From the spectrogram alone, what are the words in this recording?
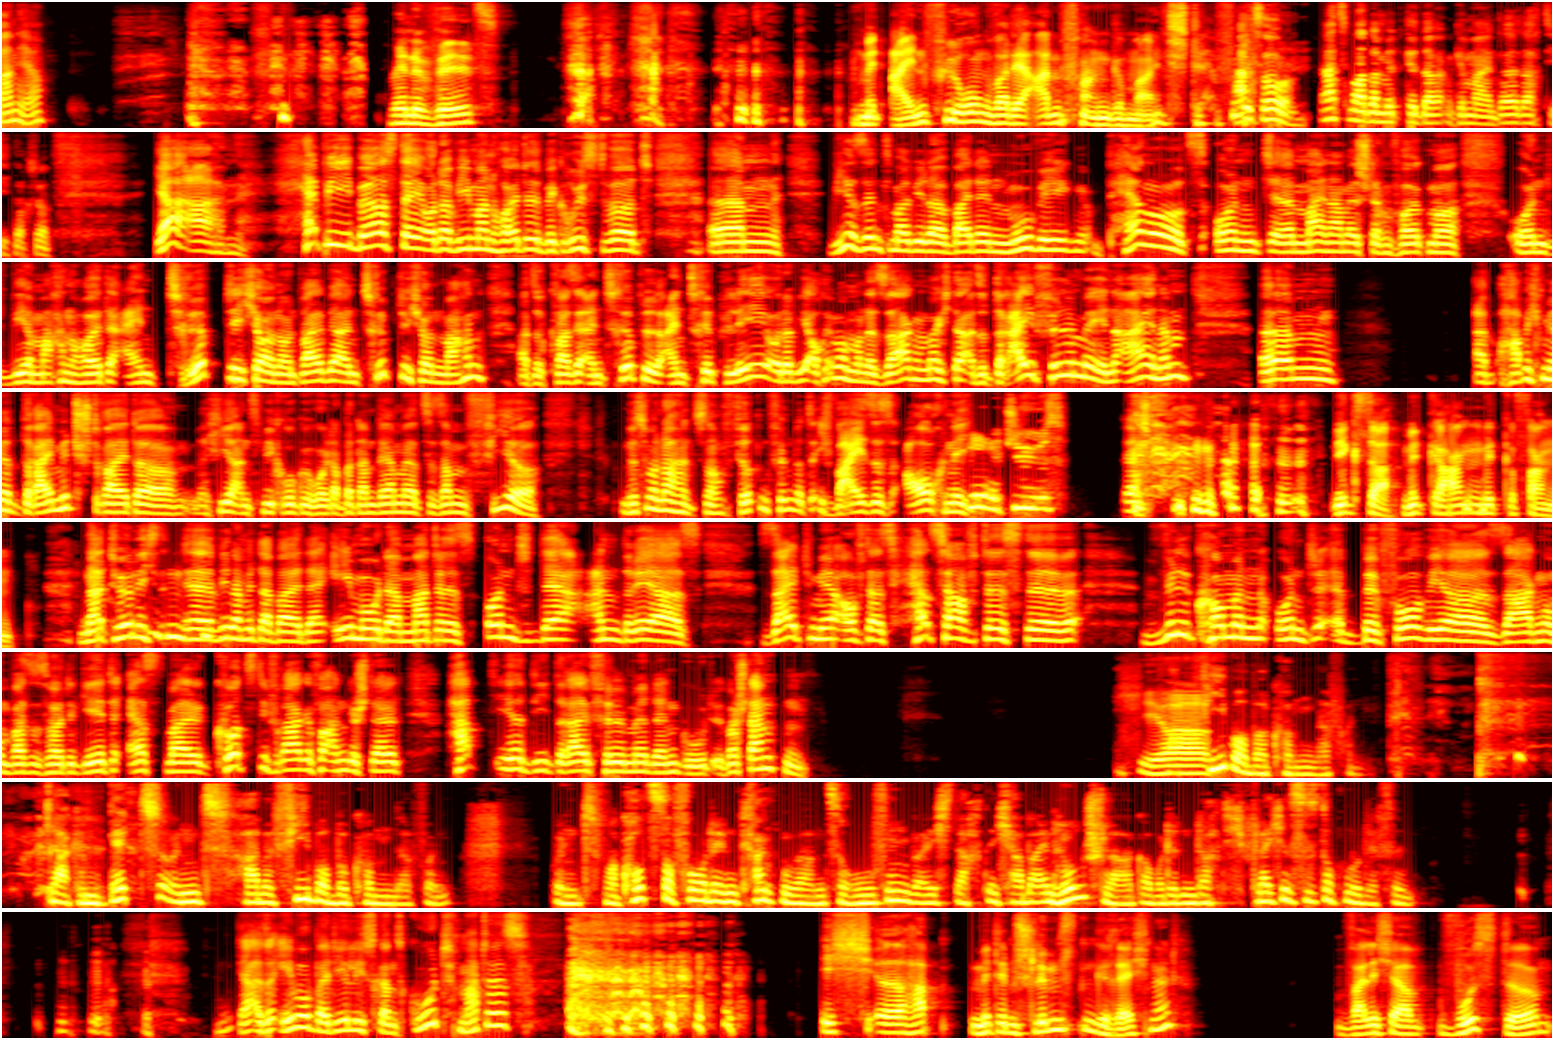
dran, ja? Wenn du willst. Mit Einführung war der Anfang gemeint, Stefan. Ach so, das war damit gemeint, da dachte ich doch schon. Ja, Happy Birthday oder wie man heute begrüßt wird. Ähm, wir sind mal wieder bei den Moving Panels und äh, mein Name ist Steffen Volkmer und wir machen heute ein Triptychon und weil wir ein Triptychon machen, also quasi ein Triple, ein Triple oder wie auch immer man es sagen möchte, also drei Filme in einem, ähm, äh, habe ich mir drei Mitstreiter hier ans Mikro geholt, aber dann wären wir ja zusammen vier. Müssen wir noch, jetzt noch einen vierten Film dazu? Ich weiß es auch nicht. Okay, tschüss. Nix da, mitgehangen, mitgefangen. Natürlich äh, wieder mit dabei der Emo, der Mattes und der Andreas. Seid mir auf das herzhafteste willkommen und äh, bevor wir sagen, um was es heute geht, erstmal kurz die Frage vorangestellt. Habt ihr die drei Filme denn gut überstanden? Ich ja. habe Fieber bekommen davon. Ich lag im Bett und habe Fieber bekommen davon und war kurz davor, den Krankenwagen zu rufen, weil ich dachte, ich habe einen Hirnschlag. Aber dann dachte ich, vielleicht ist es doch nur der Film. Ja, also Emo, bei dir lief's ganz gut. Mattes? ich äh, habe mit dem Schlimmsten gerechnet, weil ich ja wusste,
